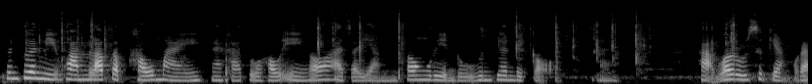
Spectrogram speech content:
เพื่อนๆมีความลับกับเขาไหมนะคะ ตัวเขาเองก็อาจจะยังต้องเรียนรู้เพื่อนๆไปก่อนนะถามว่ารู้สึกอย่างไร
